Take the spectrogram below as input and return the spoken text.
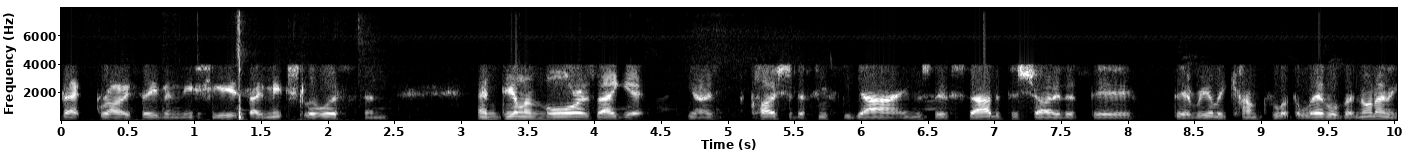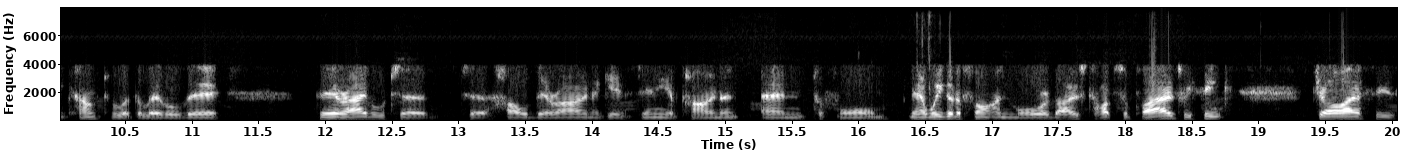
that growth even this year. So Mitch Lewis and and Dylan Moore, as they get, you know, closer to 50 games, they've started to show that they're they're really comfortable at the level. But not only comfortable at the level, they're they're able to to hold their own against any opponent and perform. Now we've got to find more of those types of players. We think Jiath is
